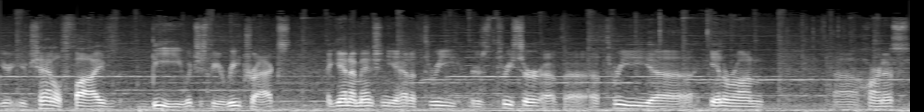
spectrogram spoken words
your, your channel 5B, which is for your retracts, again I mentioned you had a three, there's three, sir, uh, a three uh, aileron uh, harness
